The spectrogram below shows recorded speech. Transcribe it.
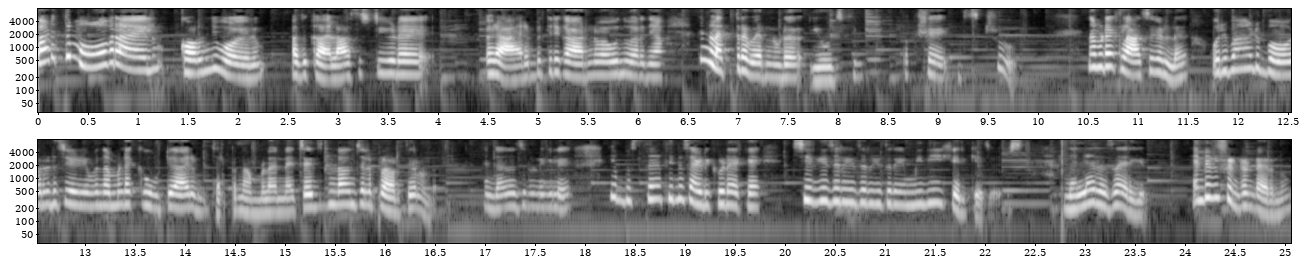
പഠിത്തം ഓവറായാലും കുറഞ്ഞു പോയാലും അത് കലാസൃഷ്ടിയുടെ ഒരു ആരംഭത്തിന് കാരണമാകുമെന്ന് പറഞ്ഞാൽ നിങ്ങൾ എത്ര പേരിനോട് യോജിക്കും? പക്ഷേ ഇറ്റ്സ് ട്രൂ നമ്മുടെ ക്ലാസ്സുകളിൽ ഒരുപാട് ബോറടിച്ച് കഴിയുമ്പോൾ നമ്മുടെ കൂട്ടുകാരും ചിലപ്പോൾ നമ്മൾ തന്നെ ചെയ്തിട്ടുണ്ടാകുന്ന ചില പ്രവർത്തികളുണ്ട്. എന്താണെന്ന് വെച്ചിട്ടുണ്ടെങ്കിൽ ഈ പുസ്തകത്തിന്റെ സൈഡിൽ കൂടെയൊക്കെ ചെറിയ ചെറിയ ചെറിയ ചെറിയ മിനി കരിക്കേച്ചേഴ്സ് നല്ല രസമായിരിക്കും. എന്റെ ഒരു ഫ്രണ്ട് ഉണ്ടായിരുന്നു.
